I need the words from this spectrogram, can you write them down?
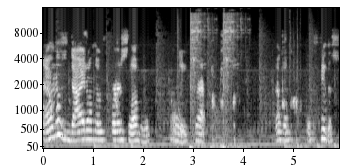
I almost died on the first level. Holy crap. Okay, let's do this.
